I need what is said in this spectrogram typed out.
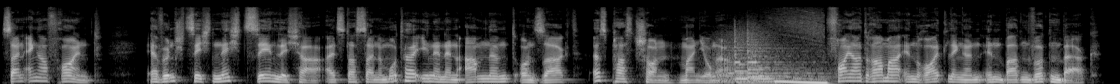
Sein enger Freund, er wünscht sich nichts sehnlicher, als dass seine Mutter ihn in den Arm nimmt und sagt, es passt schon, mein Junge. Feuerdrama in Reutlingen in Baden-Württemberg.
